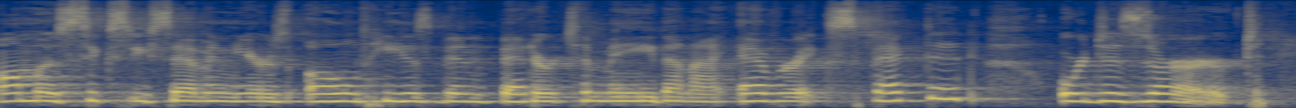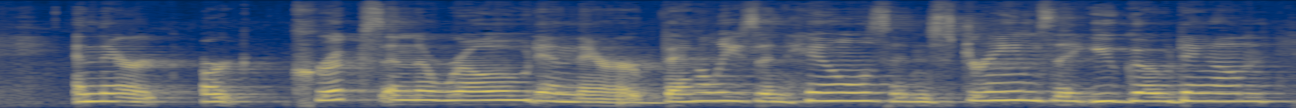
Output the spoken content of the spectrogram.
almost 67 years old, he has been better to me than I ever expected or deserved. And there are crooks in the road, and there are valleys and hills and streams that you go down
